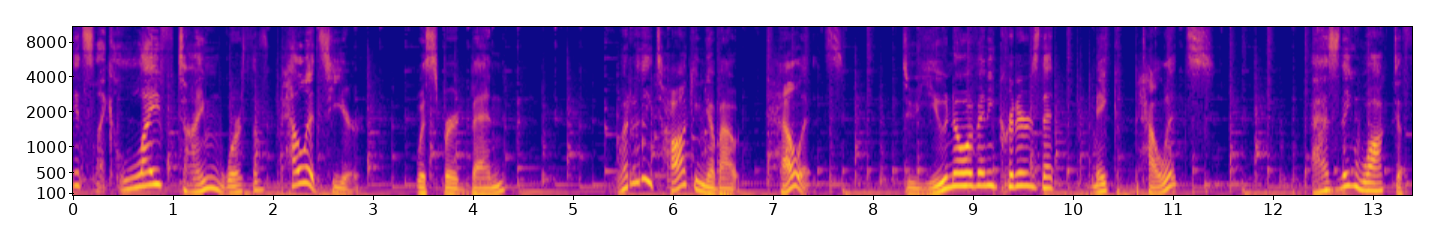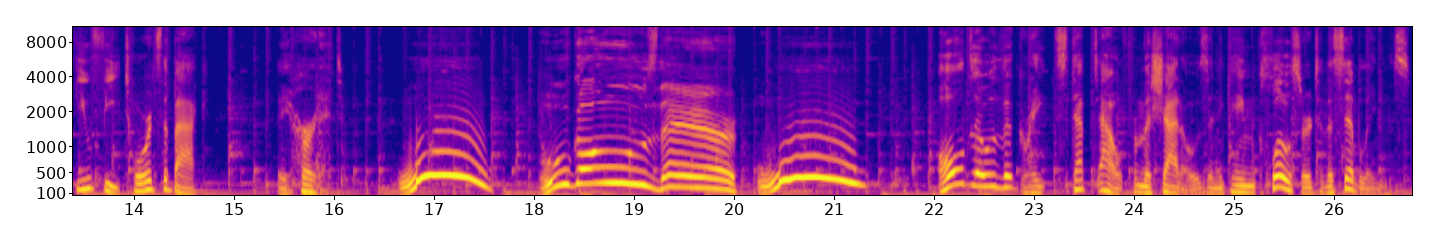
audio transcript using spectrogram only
it's like a lifetime worth of pellets here, whispered Ben. What are they talking about, pellets? Do you know of any critters that make pellets? As they walked a few feet towards the back, they heard it. Woo! Who goes there? Woo! Aldo the Great stepped out from the shadows and came closer to the siblings.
